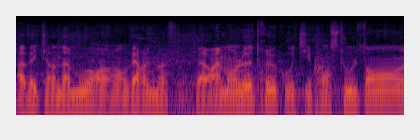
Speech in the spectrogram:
avec un amour euh, envers une meuf. C'est vraiment le truc où tu y penses tout le temps.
